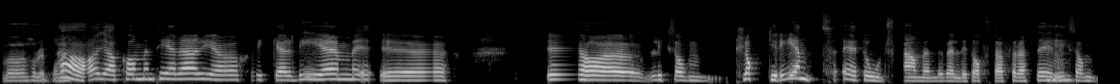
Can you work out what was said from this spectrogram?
Vad håller du på med? Ja, jag kommenterar, jag skickar DM. Eh, jag liksom klockrent är ett ord som jag använder väldigt ofta för att det är mm. liksom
